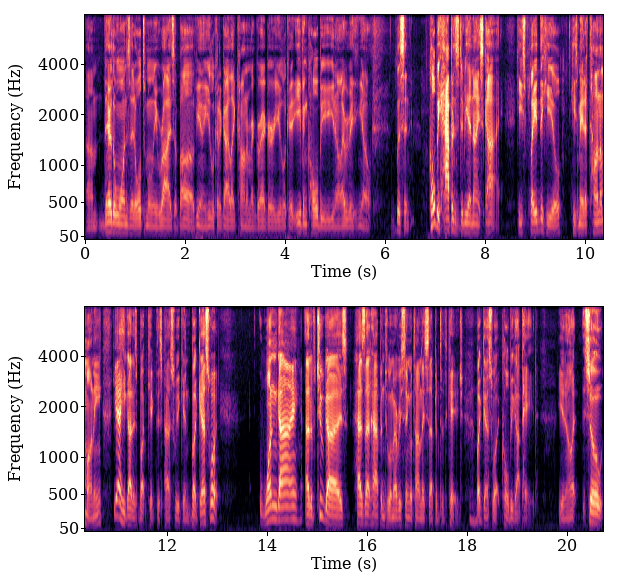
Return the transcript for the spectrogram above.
um, they're the ones that ultimately rise above. You know, you look at a guy like Conor McGregor, you look at even Colby. You know, everybody. You know, listen, Colby happens to be a nice guy. He's played the heel. He's made a ton of money. Yeah, he got his butt kicked this past weekend. But guess what? One guy out of two guys has that happen to him every single time they step into the cage. But guess what? Colby got paid. You know, so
